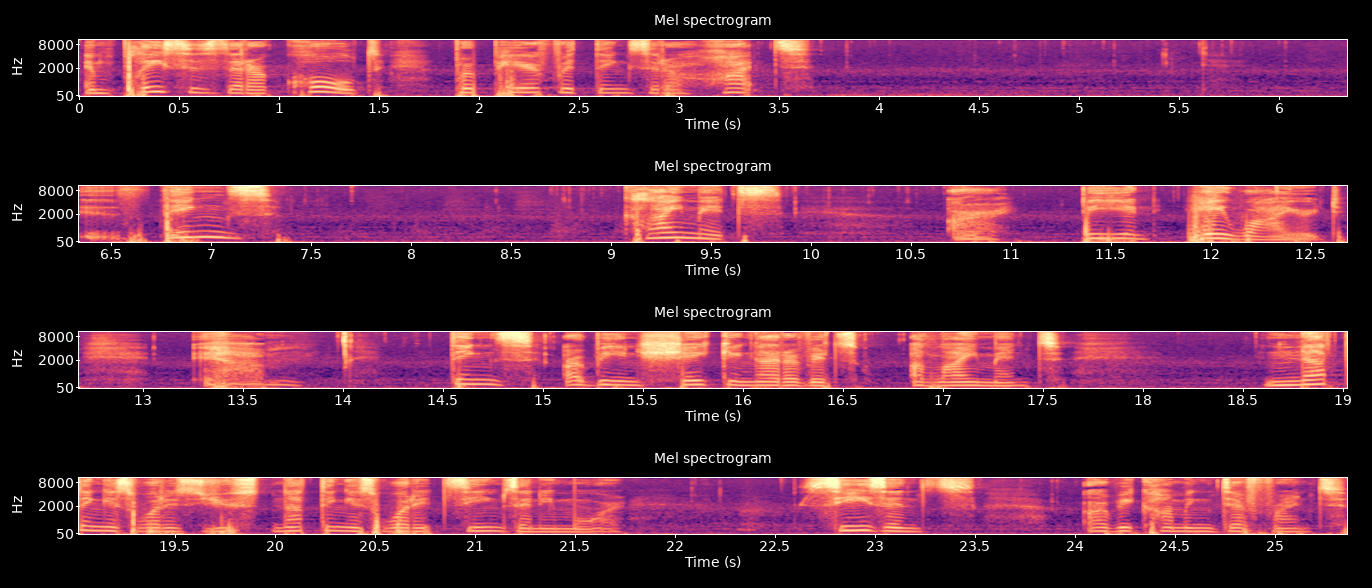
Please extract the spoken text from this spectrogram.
In places that are cold, prepare for things that are hot. Things climates are being haywired. Um, things are being shaken out of its alignment. Nothing is what is used, nothing is what it seems anymore. Seasons are becoming different.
